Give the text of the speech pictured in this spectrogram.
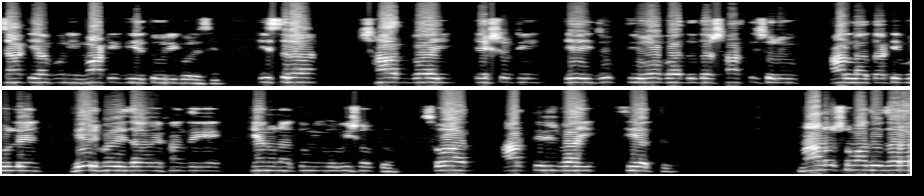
যাকে আপনি মাটি দিয়ে তৈরি করেছেন। ইসরা সাত বাই একষট্টি, এই যুক্তি অবাধ্যতার শাস্তি স্বরূপ আল্লাহ তাকে বললেন, বের হয়ে যাও এখান থেকে, কেননা তুমি অভিশপ্ত। সোয়াদ আটত্রিশ বাই ছিয়াত্তর। মানব সমাজে যারা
